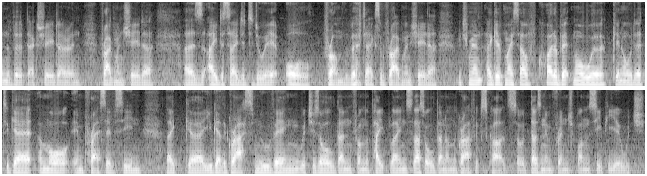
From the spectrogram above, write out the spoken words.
in the vertex shader and fragment shader as I decided to do it all from the vertex and fragment shader, which meant I give myself quite a bit more work in order to get a more impressive scene. Like uh, you get the grass moving, which is all done from the pipeline, so that's all done on the graphics cards, so it doesn't infringe upon the CPU, which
